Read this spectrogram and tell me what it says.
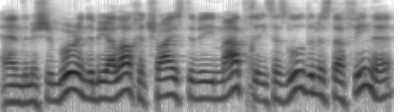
And the Mishabur in the Bialacha tries to be matchi. He says Ludim Mistafine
